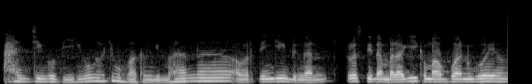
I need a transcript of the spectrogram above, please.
anjing gue bingung lagi mau magang di mana overthinking dengan terus ditambah lagi kemampuan gue yang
